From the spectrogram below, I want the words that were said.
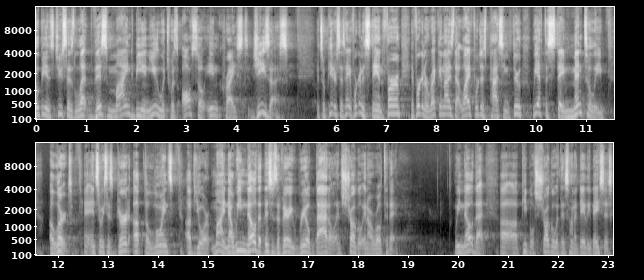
Philippians 2 says, Let this mind be in you, which was also in Christ Jesus. And so Peter says, hey, if we're going to stand firm, if we're going to recognize that life we're just passing through, we have to stay mentally alert. And so he says, gird up the loins of your mind. Now, we know that this is a very real battle and struggle in our world today. We know that uh, uh, people struggle with this on a daily basis.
